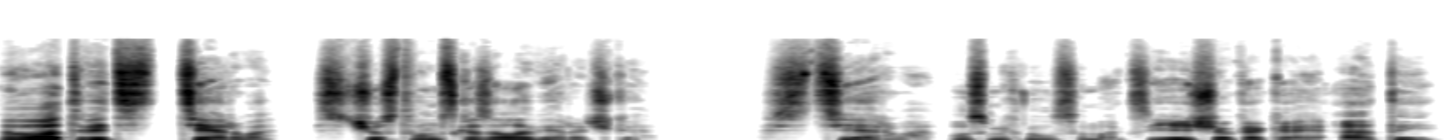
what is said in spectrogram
«Вот ведь стерва!» — с чувством сказала Верочка. «Стерва!» — усмехнулся Макс. «Еще какая! А ты?»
